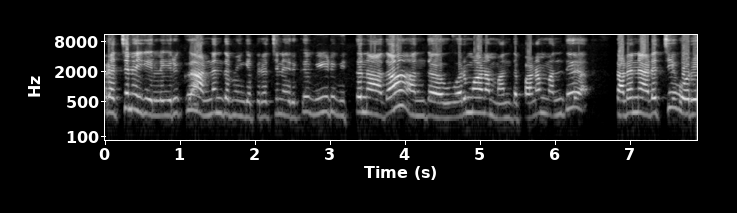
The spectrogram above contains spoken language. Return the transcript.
பிரச்சனைகள் இருக்கு. அண்ணன் தம்பிங்க பிரச்சனை இருக்கு. வீடு வித்தனாதான் அந்த வருமானம் அந்த பணம் வந்து கடனை அடைச்சி ஒரு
